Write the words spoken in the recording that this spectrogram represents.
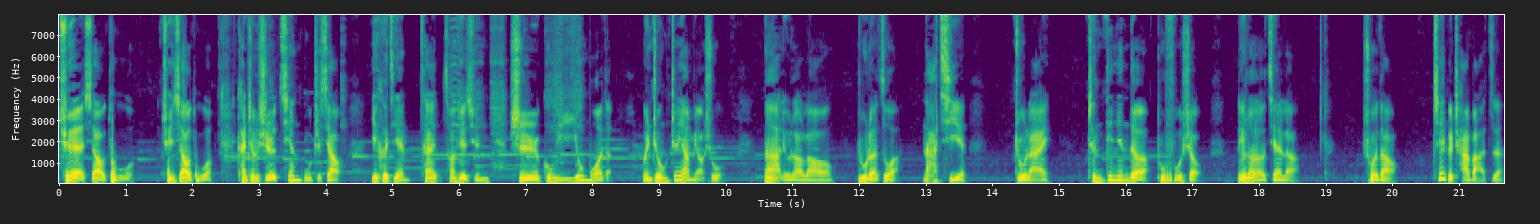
雀笑图、群笑图，堪称是千古之笑。也可见才曹雪芹是工于幽默的。文中这样描述：那刘姥姥入了座，拿起箸来，沉甸甸的不扶手。刘姥姥见了，说道。这个叉把子，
